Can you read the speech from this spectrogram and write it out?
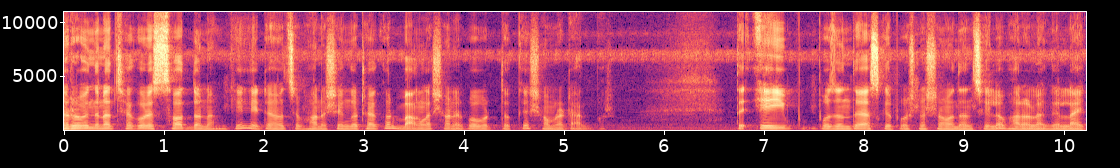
রবীন্দ্রনাথ ঠাকুরের ছদ্ম নাম কি? এটা হচ্ছে ভানুসিংহ ঠাকুর, বাংলা সনের প্রবর্তককে সম্রাট আকবর। তো এই পর্যন্ত আজকের প্রশ্নের সমাধান ছিল। ভালো লাগে লাইক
